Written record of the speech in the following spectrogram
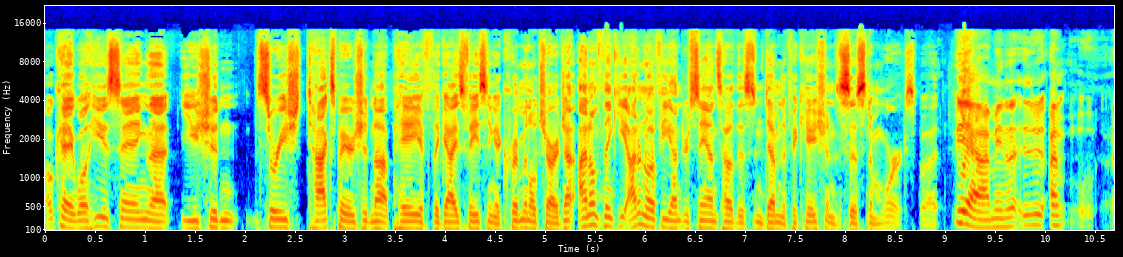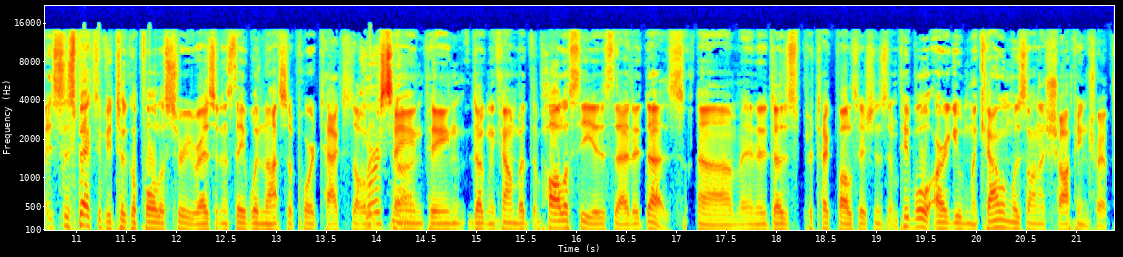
Okay, well, he is saying that you shouldn't, Surrey taxpayers should not pay if the guy's facing a criminal charge. I, I don't think he, I don't know if he understands how this indemnification system works, but Yeah, I mean, uh, I'm, I suspect if you took a poll of Surrey residents, they would not support tax dollars paying not. paying Doug McCallum. But the policy is that it does, um, and it does protect politicians. And people argue McCallum was on a shopping trip.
